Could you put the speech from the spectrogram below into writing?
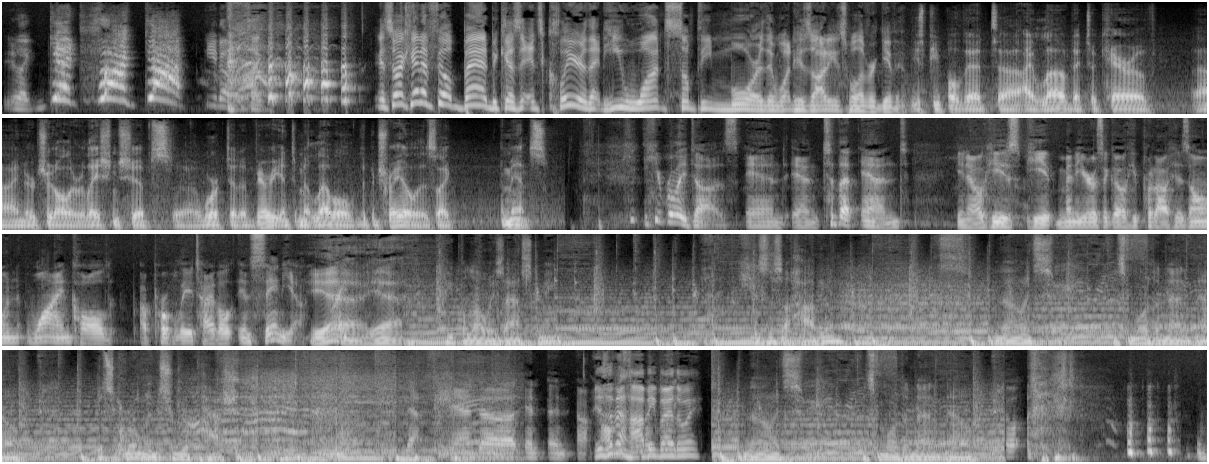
you're like, get fucked up, you know. It's like, and so I kind of felt bad because it's clear that he wants something more than what his audience will ever give him. These people that uh, I loved, I took care of, uh, I nurtured all the relationships, uh, worked at a very intimate level. The betrayal is like immense. he, he really does and and to that end you know he's he many years ago he put out his own wine called appropriately titled insania Yeah, right? yeah. People always ask me, is this a hobby? No, it's it's more than that now. It's grown into a passion. yes and uh and and uh, Is it a hobby, by the way? No, it's it's more than that now.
